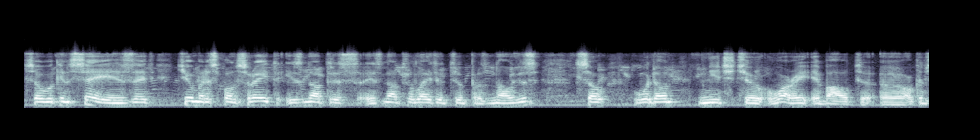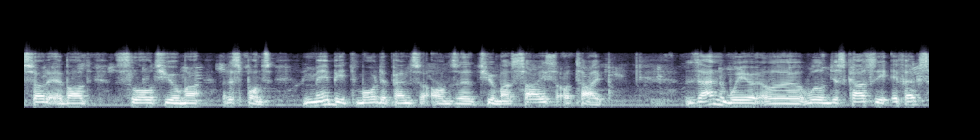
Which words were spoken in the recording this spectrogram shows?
So we can say is that tumor response rate is not is not related to prognosis, so we don't need to worry about uh, or concern about slow tumor response. Maybe it more depends on the tumor size or type. Then we uh, will discuss the effects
